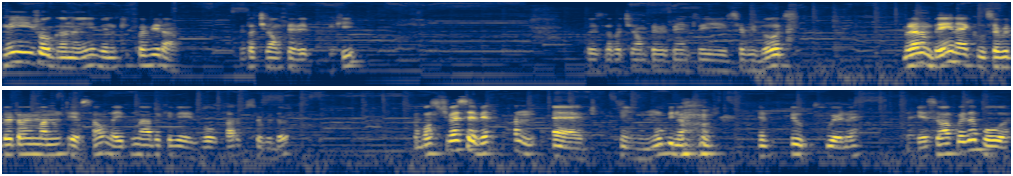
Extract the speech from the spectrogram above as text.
Me jogando aí, vendo o que vai virar. Vou tentar tirar um PVP aqui. Depois dá pra tirar um PVP entre servidores. Lembrando bem, né, que o servidor estava em manutenção, daí do nada que eles voltaram pro servidor. É bom se tivesse evento pra, é, tipo assim, noob não, youtuber, né? Ia ser uma coisa boa.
